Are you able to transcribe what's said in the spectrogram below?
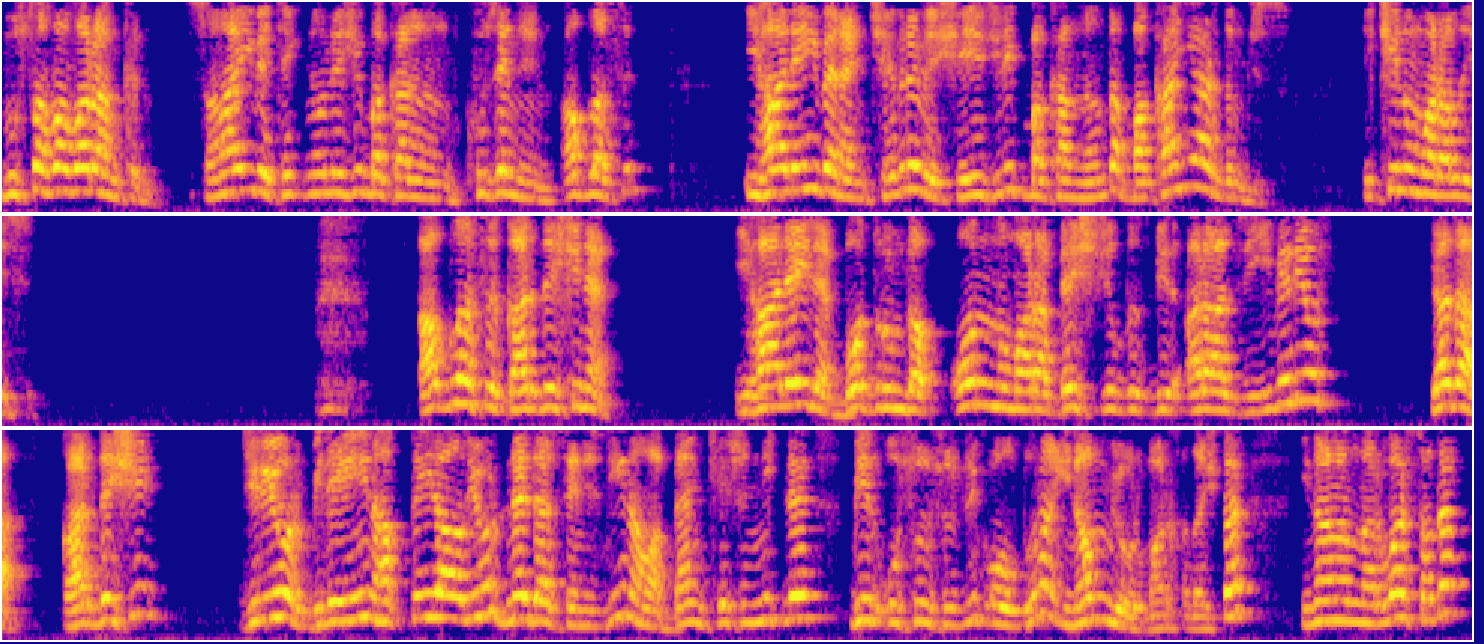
Mustafa Varank'ın Sanayi ve Teknoloji Bakanı'nın kuzeninin ablası ihaleyi veren Çevre ve Şehircilik Bakanlığı'nda bakan yardımcısı. İki numaralı isim. Ablası kardeşine ihaleyle Bodrum'da 10 numara 5 yıldız bir araziyi veriyor. Ya da kardeşi giriyor bileğinin hakkıyla alıyor ne derseniz deyin ama ben kesinlikle bir usulsüzlük olduğuna inanmıyorum arkadaşlar. İnananlar varsa da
